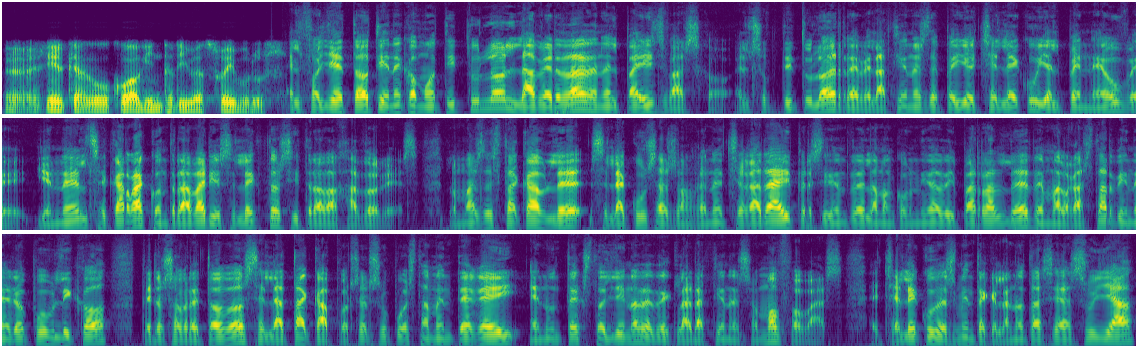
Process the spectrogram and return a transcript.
errielkargoko agintari batzuei buruz. El folleto tiene como título La verdad en el País Vasco. El subtítulo es Revelaciones de Pello Echelecu y el PNV, y en él se carga contra varios electos y trabajadores. Lo más destacable, se le acusa a Juan René Chegaray, presidente de la Mancomunidad de Iparralde, de malgastar dinero público, pero sobre todo se le ataca por ser supuestamente gay en un texto lleno de declaraciones homófobas. Echelecu desmiente que la nota sea suya,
